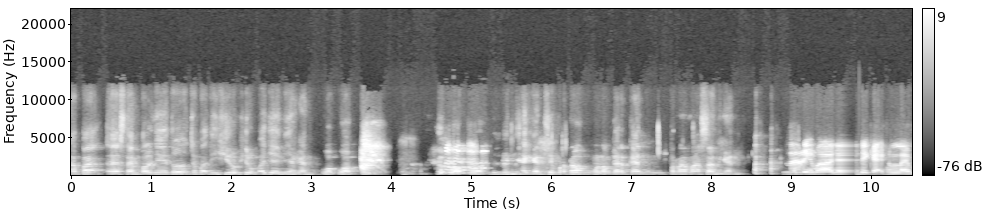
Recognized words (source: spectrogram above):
apa eh, stempelnya itu coba dihirup-hirup aja ini ya kan, uap-uap, uap-uap lilinnya kan, siapa tahu melonggarkan pernafasan kan. Nah, Nanti malah jadi kayak ngelem.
